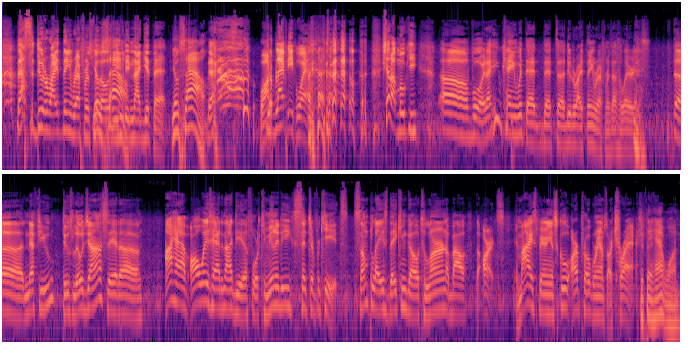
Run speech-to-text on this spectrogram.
That's the do the right thing reference for Yo, those of you who did not get that. Yo, Sal. Where all the black people at? Shut up, Mookie. Oh boy, that he came with that that uh, do the right thing reference. That's hilarious. uh, nephew Deuce Lil John said, uh, I have always had an idea for a community center for kids, some place they can go to learn about the arts. In my experience, school art programs are trash. If they have one.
